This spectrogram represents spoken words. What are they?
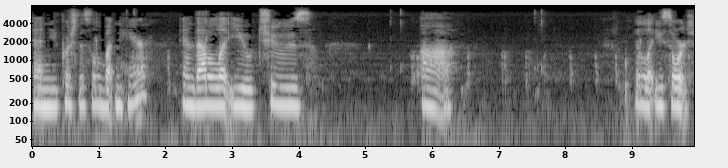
And you push this little button here and that'll let you choose uh, it'll let you sort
